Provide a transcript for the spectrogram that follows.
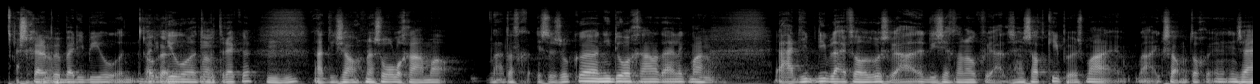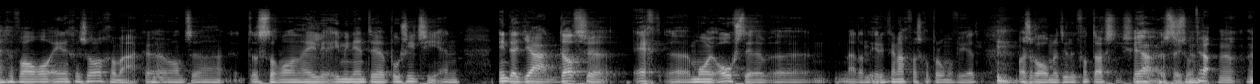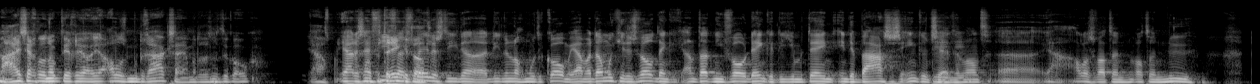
scherper bij die deal, bij die deal eh, te ja. betrekken. nou, die zou naar Zwolle gaan, maar nou, dat is dus ook eh, niet doorgegaan uiteindelijk. Maar ja, die, die blijft wel rustig. Ja, die zegt dan ook, van, ja, er zijn zat keepers. Maar, maar ik zou me toch in, in zijn geval wel enige zorgen maken. Want eh, dat is toch wel een hele eminente positie. En in dat jaar dat ze echt eh, mooi oogsten, eh, nadat Erik ten Hag was gepromoveerd, was Rome natuurlijk fantastisch. Ja, dat seizoen. Ja. Ja, Maar hij zegt dan ook tegen jou, ja, alles moet raak zijn. Maar dat is natuurlijk ook... Ja, Ja, er zijn vier, vijf spelers die, er- die er nog moeten komen. Ja, maar dan moet je dus wel, denk ik, aan dat niveau denken die je meteen in de basis in kunt zetten. Want eh, ja, alles wat er, wat er nu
